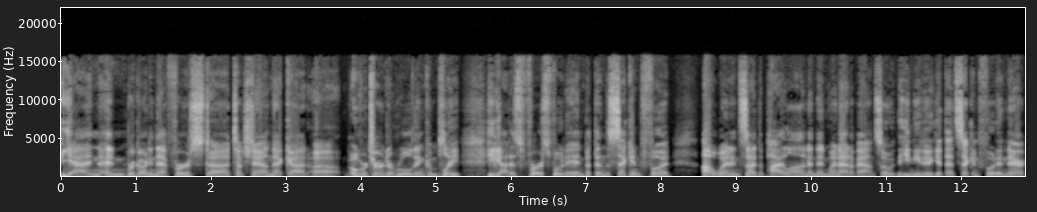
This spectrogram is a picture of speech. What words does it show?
Yeah, and and regarding that first uh, touchdown that got uh, overturned or ruled incomplete, he got his first foot in, but then the second foot uh, went inside the pylon and then went out of bounds. So he needed to get that second foot in there.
